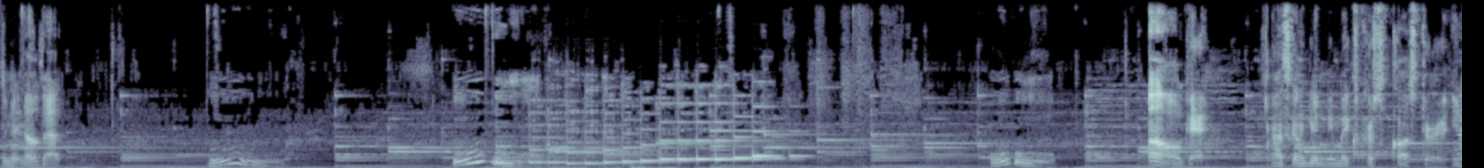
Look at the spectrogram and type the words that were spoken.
didn't know that. Ooh. Ooh. Ooh. Oh, okay. That's gonna give me mixed crystal cluster ink.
